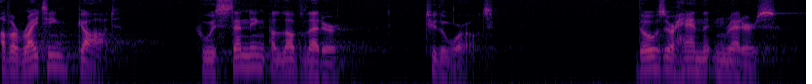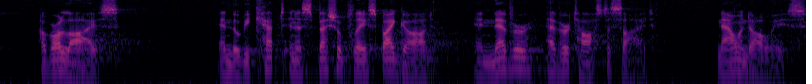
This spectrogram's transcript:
of a writing God who is sending a love letter to the world. Those are handwritten letters of our lives, and they'll be kept in a special place by God and never, ever tossed aside, now and always,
